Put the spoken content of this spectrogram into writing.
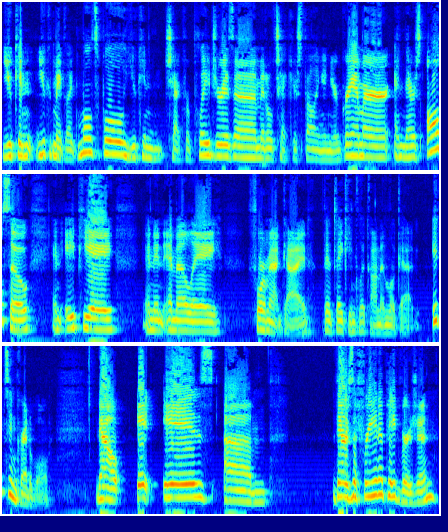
you can you can make like multiple. You can check for plagiarism. It'll check your spelling and your grammar. And there's also an APA and an MLA format guide that they can click on and look at. It's incredible. Now it is um, there's a free and a paid version.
